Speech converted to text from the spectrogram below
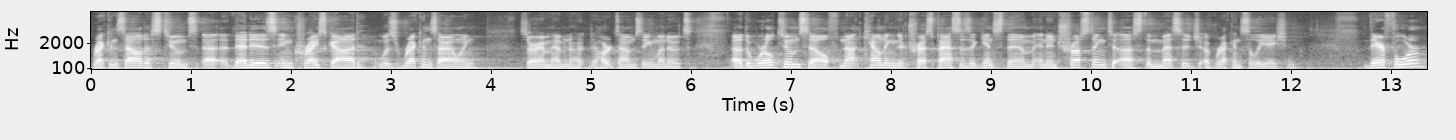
Reconciled us to him, uh, that is, in Christ, God was reconciling Sorry, I'm having a hard time seeing my notes. Uh, the world to himself, not counting their trespasses against them, and entrusting to us the message of reconciliation. Therefore,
